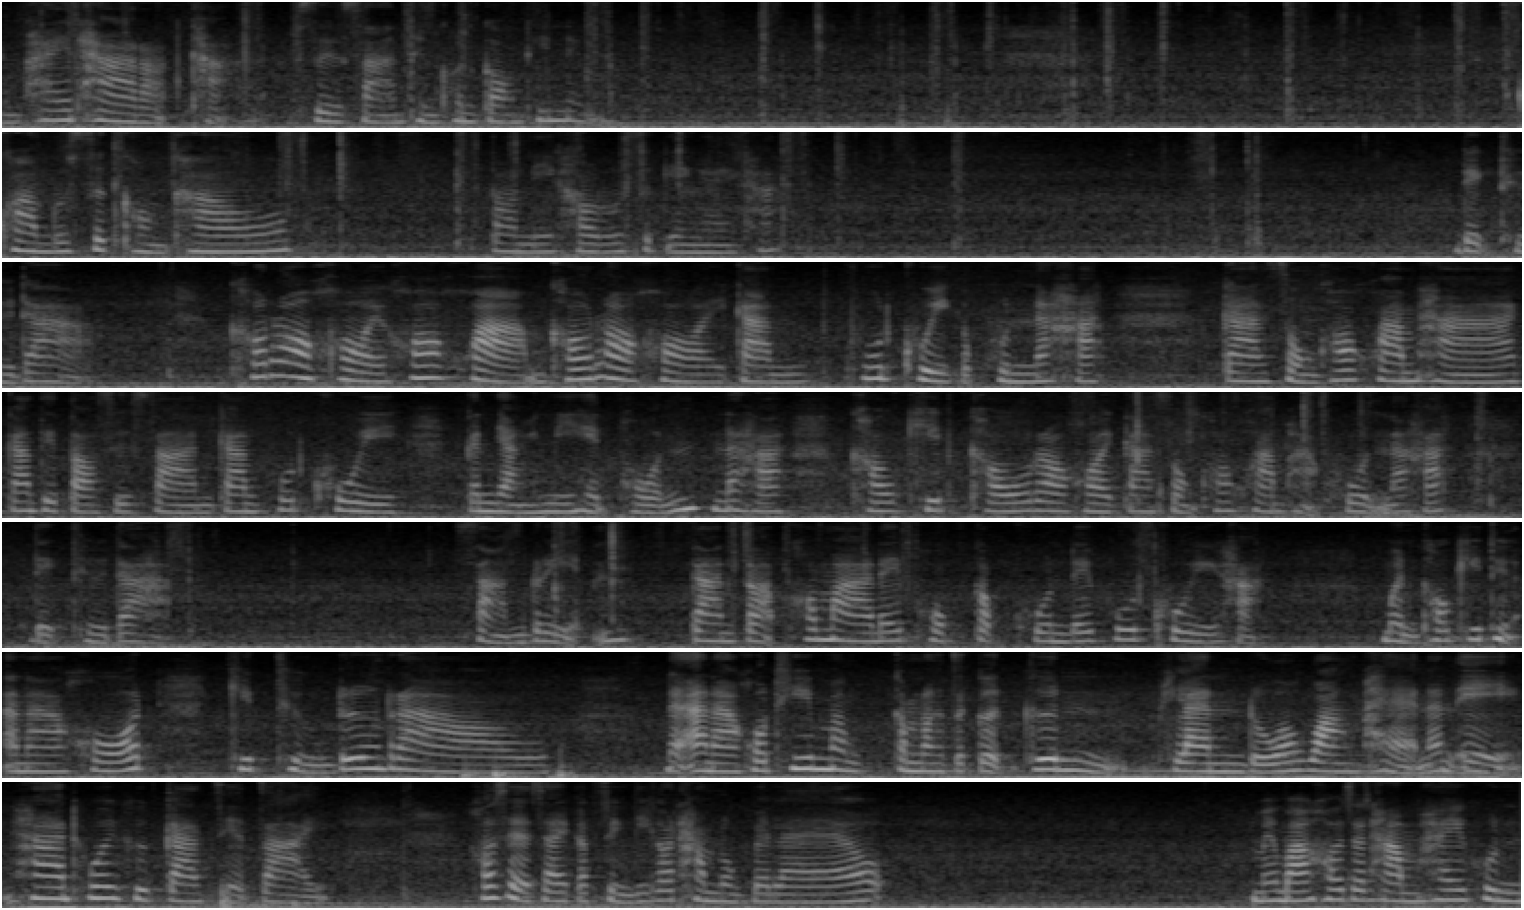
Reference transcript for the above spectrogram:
งไพ่ทารอตค่ะ สื่อสารถึงคนกองที่หนึ่งความรู้สึกของเขา ตอนนี้เขารู้สึกยังไงคะ เด็กถือดาบเขารอคอยข้อความ เขารอคอยการพูดคุยกับคุณนะคะ การส่งข้อความหา การติดต่อสื่อสาร การพูดคุยกันอย่างมีเหตุผลนะคะ เขาคิดเขารอคอยการส่งข้อความหาคุณนะคะ เด็กถือดาบสามเหรียญ การกลับเข้ามาได้พบกับคุณได้พูดคุยค่ะ เหมือนเขาคิดถึงอนาคต คิดถึงเรื่องราวในอนาคตที่มันกำลังจะเกิดขึ้นแพลนหรือว่าวางแผนนั่นเองห้าถ้วยคือการเสียใจ เขาเสียใจกับสิ่งที่เขาทำลงไปแล้ว ไม่ว่าเขาจะทำให้คุณ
